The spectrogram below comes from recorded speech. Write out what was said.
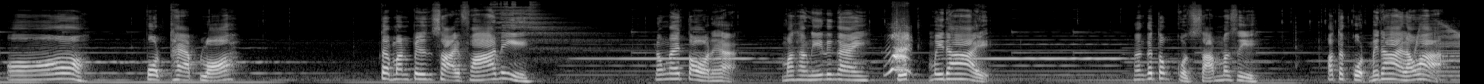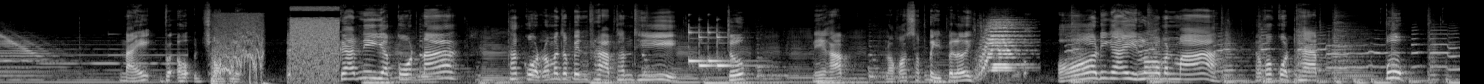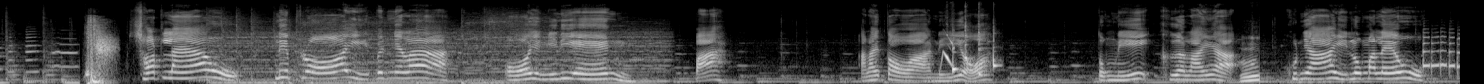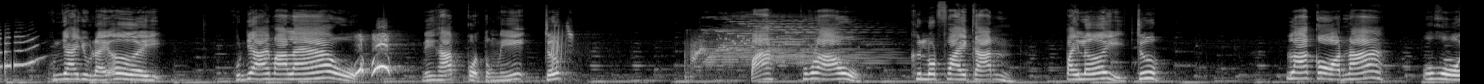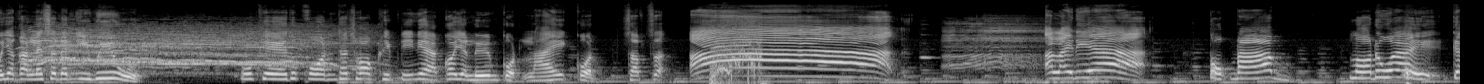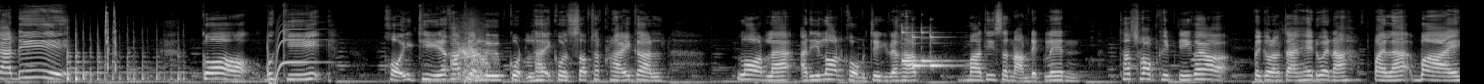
อ๋อ ปลดแท็บเหรอ แต่มันเป็นสายฟ้านี่แล้วไงต่อเนี่ย มาทางนี้หรือไงจึ๊บไม่ได้งั้นก็ต้องกดซ้ำมาสิ เอาแต่กดไม่ได้แล้วอะไหนโอ้ช็อตเลยแกรนนี่อย่ากดนะ ถ้ากดแล้วมันจะเป็นแทรปทันที จุ๊บ นี่ครับ เราก็สปีดไปเลย อ๋อ นี่ไงล่อมันมา แล้วก็กดแท็บปุ๊บ ช็อตแล้ว เรียบร้อย เป็นไงล่ะ อ๋อ อย่างนี้นี่เองปะอะไรต่ออะหนีเหรอ ตรงนี้คืออะไรอะ คุณยายลงมาเร็ว คุณยายอยู่ไหนเอ่ย คุณยายมาแล้ว นี่ครับ กดตรงนี้ จึ๊บปะพวกเรา ขึ้นรถไฟกัน ไปเลยจึ๊บลาก่อนนะ โอ้โห อย่างกับ Resident Evil โอเคทุกคนถ้าชอบคลิปนี้เนี่ย ก็อย่าลืมกดไลค์ กดซับสอ้าอะไรเนี่ย ตกน้ำรอด้วยแกดดี้ ก็เมื่อกี้ ขออีกทีนะครับ อย่าลืมกดไลค์ กด Subscribe กัน รอดแล้ว อันนี้รอดของจริงนะครับ มาที่สนามเด็กเล่น ถ้าชอบคลิปนี้ก็เป็นกำลังใจให้ด้วยนะ ไปแล้วบาย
